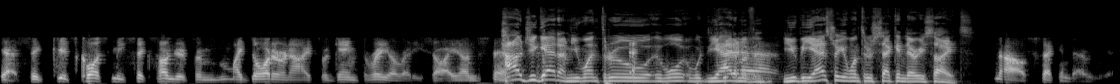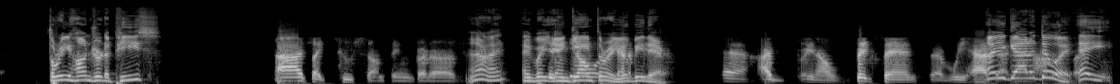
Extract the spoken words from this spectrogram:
Yes, it, it's cost me six hundred from my daughter and I for Game Three already, so I understand. How'd you get them? You went through. You had them at UBS, or you went through secondary sites. No, secondary. Three hundred apiece. Uh, it's like two something, but uh, All right, and, but- and you know, game three, you'll be be there. Yeah, I you know big fans. that we have. Oh, you got to do it. Hey,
